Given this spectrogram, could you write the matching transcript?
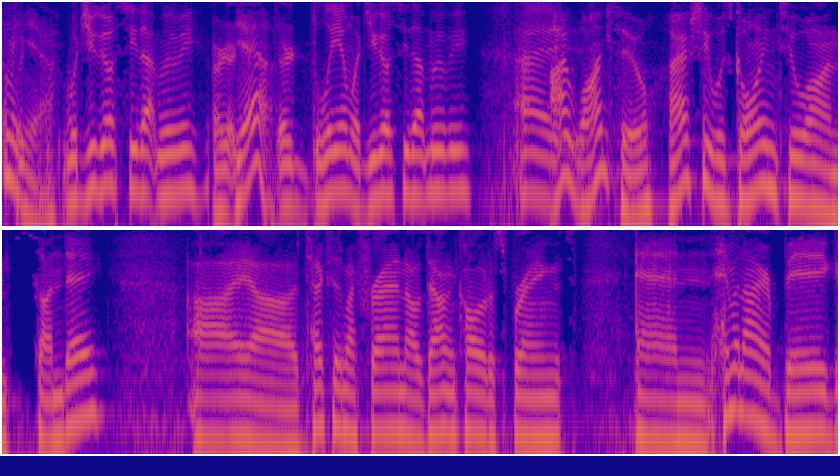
I mean, yeah. Would you go see that movie? Or Yeah. Or Liam, would you go see that movie? I, I want to. I actually was going to on Sunday. I uh, texted my friend. I was down in Colorado Springs, and him and I are big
